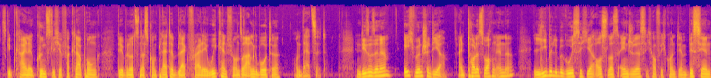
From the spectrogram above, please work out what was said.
es gibt keine künstliche Verknappung. Wir benutzen das komplette Black Friday Weekend für unsere Angebote und that's it. In diesem Sinne, ich wünsche dir ein tolles Wochenende. Liebe, liebe Grüße hier aus Los Angeles. Ich hoffe, ich konnte dir ein bisschen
